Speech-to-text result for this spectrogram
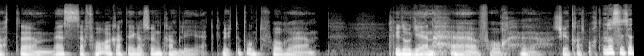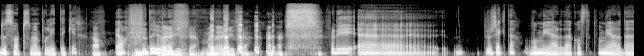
at vi ser for oss at Egersund kan bli et knutepunkt for hydrogen eh, for eh, sjøtransport. Nå syns jeg du svarte som en politiker. Ja. Ja, det gjorde du. Men det er jeg ikke. Fordi eh, prosjektet, hvor mye er det det har kostet? Hvor mye er det det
